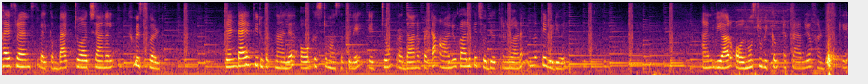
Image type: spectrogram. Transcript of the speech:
Hi friends welcome back to our channel quiz world രണ്ടായിരത്തി ഇരുപത്തിനാല് ഓഗസ്റ്റ് മാസത്തിലെ ഏറ്റവും പ്രധാനപ്പെട്ട ആനുകാലിക ചോദ്യോത്തരങ്ങളാണ് ഇന്നത്തെ വീഡിയോയിൽ. And we are almost to become a family of hundred K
